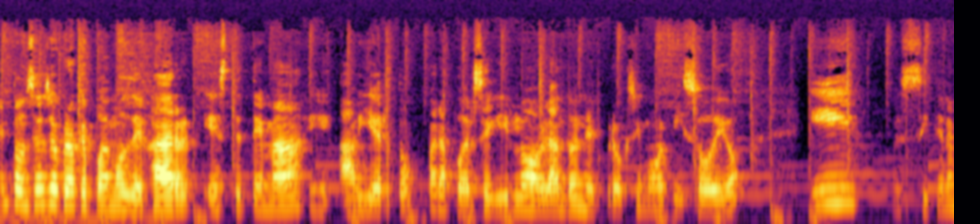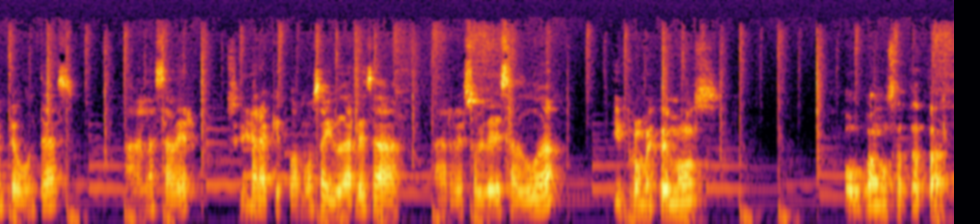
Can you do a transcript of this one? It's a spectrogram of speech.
Entonces yo creo que podemos dejar este tema eh, abierto para poder seguirlo hablando en el próximo episodio. Y pues si tienen preguntas, háganlas saber para que podamos ayudarles a, resolver esa duda. Y prometemos o vamos a tratar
